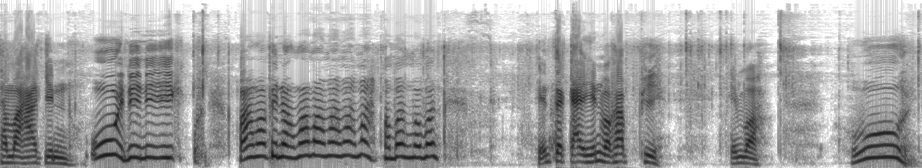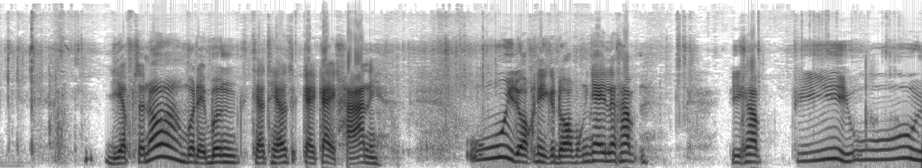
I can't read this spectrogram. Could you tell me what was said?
ทำมาหากินอุ้ยนี่นี่อีก มามาพี่น้องมามามามามามาเบิ้งมาเบิ้งเห็นแต่ไก่เห็นบ่ครับ พี่ เห็นบ่อู้เหยียบซะเนาะบ่ได้เบิ้งแถวแถวใกล้ใกล้ๆขานี่อุ้ยดอกนี่ก็ดอกบักใหญ่เลยครับ พี่ครับ พี่อุ้ย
